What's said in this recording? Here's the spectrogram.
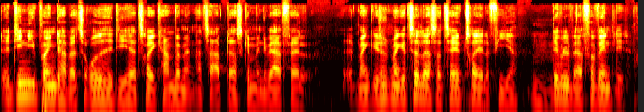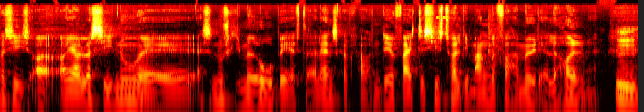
af de ni point, der har været til rådighed i de her tre kampe, man har tabt, der skal man i hvert fald man, jeg synes, man kan tillade sig at tabe tre eller fire. Mm. Det vil være forventeligt. Præcis, og, og jeg vil også sige, nu, øh, altså nu skal de møde OB efter landskabspausen. Det er jo faktisk det sidste hold, de mangler for at have mødt alle holdene. Mm.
